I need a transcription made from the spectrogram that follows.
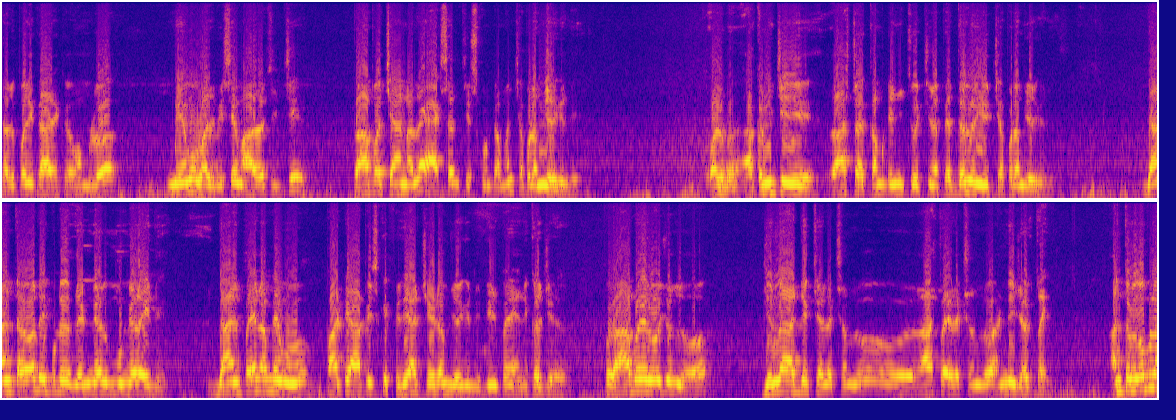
తదుపరి కార్యక్రమంలో మేము వాళ్ళ విషయం ఆలోచించి ప్రాపర్ ఛానల్లో యాక్షన్ తీసుకుంటామని చెప్పడం జరిగింది. వాళ్ళు అక్కడి నుంచి రాష్ట్ర కమిటీ నుంచి వచ్చిన పెద్దలు ఇవి చెప్పడం జరిగింది. దాని తర్వాత ఇప్పుడు రెండు నెలలు మూడు నెలలు అయింది. దానిపైన మేము పార్టీ ఆఫీస్కి ఫిర్యాదు చేయడం జరిగింది. దీనిపైన ఎన్నికలు చేయడం. ఇప్పుడు రాబోయే రోజుల్లో జిల్లా అధ్యక్ష ఎలక్షన్లు రాష్ట్ర ఎలక్షన్లు అన్నీ జరుగుతాయి. అంత లోపల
